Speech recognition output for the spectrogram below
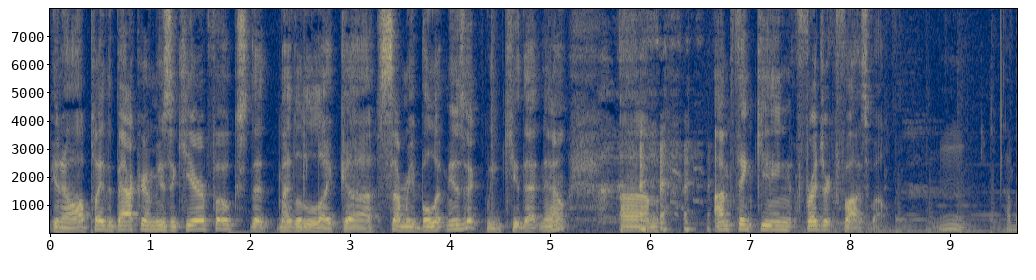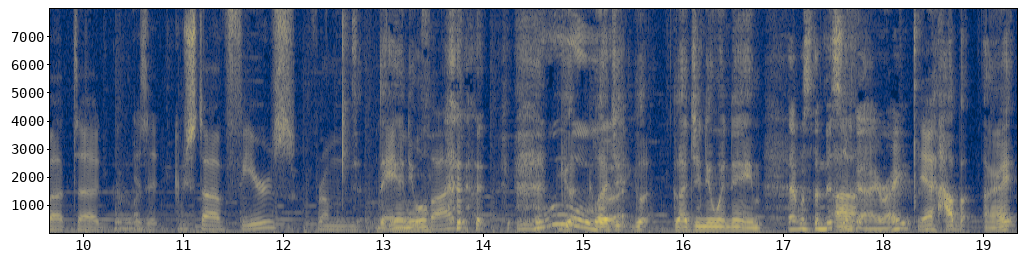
you know, I'll play the background music here, folks. That my little like uh, summary bullet music. We can cue that now. Um, I'm thinking Frederick Foswell. How about uh, is it Gustav Fiers from The annual? Five? Ooh, Glad you, gl- glad you knew a name. that was the missile guy, right? yeah. How about all right?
